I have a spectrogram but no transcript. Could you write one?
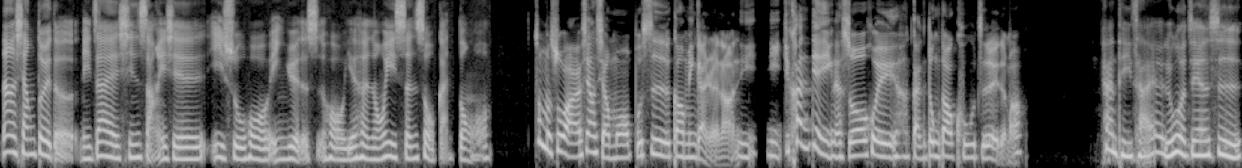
那相对的，你在欣赏一些艺术或音乐的时候，也很容易深受感动哦。这么说啊，像小魔不是高敏感人啊，你你去看电影的时候会感动到哭之类的吗？看题材，如果今天是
